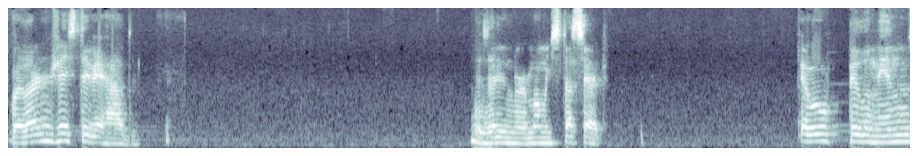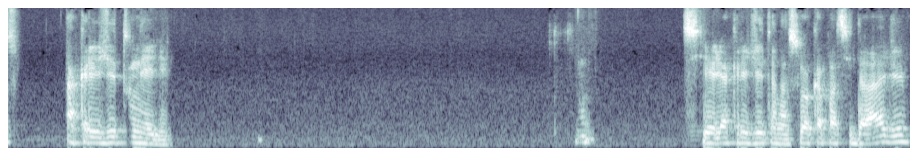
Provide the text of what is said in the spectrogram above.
O Elorn já esteve errado. Mas ele normalmente está certo. Eu, pelo menos, acredito nele. Se ele acredita na sua capacidade,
